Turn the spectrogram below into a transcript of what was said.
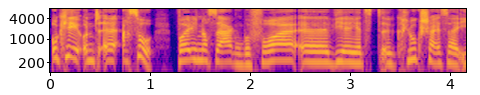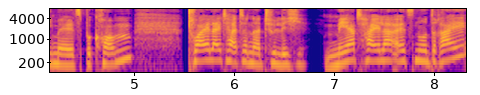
okay, und äh, ach so, wollte ich noch sagen, bevor äh, wir jetzt äh, Klugscheißer-E-Mails bekommen, Twilight hatte natürlich mehr Teile als nur drei,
